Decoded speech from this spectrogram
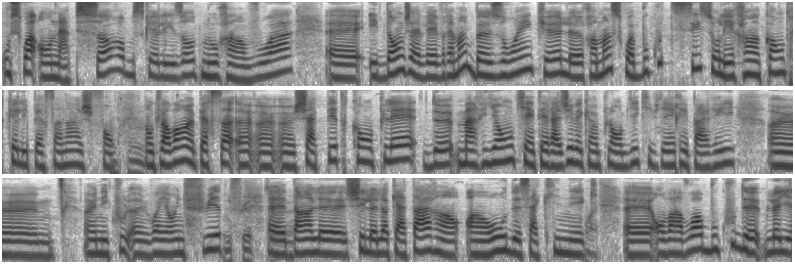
ou soit on absorbe ce que les autres nous renvoient. et donc, j'avais vraiment besoin que le roman soit beaucoup tissé sur les rencontres que les personnages font. Mm-hmm. Donc, il va y avoir un, un, un, chapitre complet de Marion qui interagit avec un plombier qui vient réparer un, un, voyons, une fuite, euh, euh, dans le, chez le locataire en, en haut de sa clinique. Euh, on va avoir beaucoup de... Là, y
